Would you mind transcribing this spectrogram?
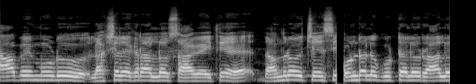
యాభై మూడు లక్షల ఎకరాల్లో సాగు అయితే అందులో వచ్చేసి కొండలు గుట్టలు రాళ్ళు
